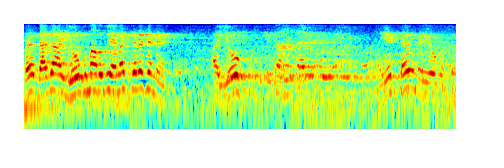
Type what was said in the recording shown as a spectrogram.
દાદા યોગમાં બધું એમ જ કરે છે ને. આ યોગ. એ જ એ જ થયું ને યોગ તો.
